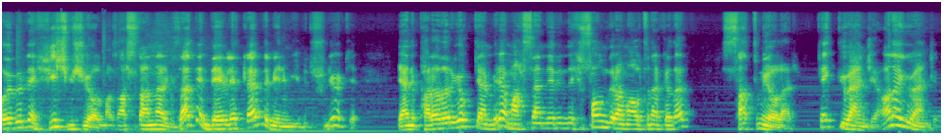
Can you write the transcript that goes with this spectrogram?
Öbürüne hiçbir şey olmaz. Aslanlar gibi. Zaten devletler de benim gibi düşünüyor ki. Yani paraları yokken bile mahzenlerindeki son gram altına kadar satmıyorlar. Tek güvence, ana güvence.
